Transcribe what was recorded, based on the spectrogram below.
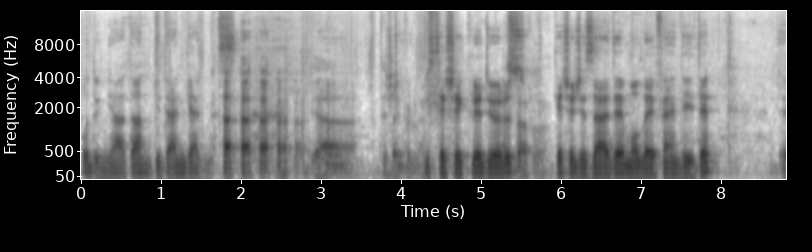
bu dünyadan giden gelmez. Ya teşekkürler. Biz teşekkür ediyoruz. Keçecizade Molla Efendi'yi de e,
